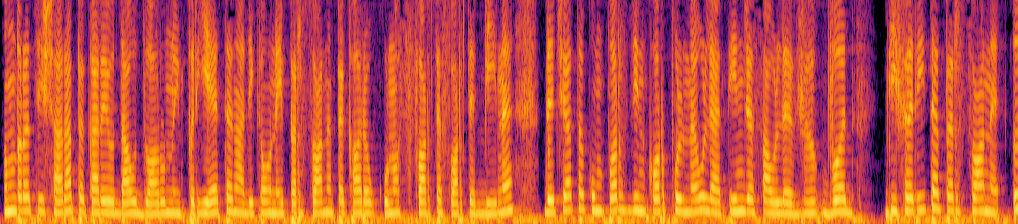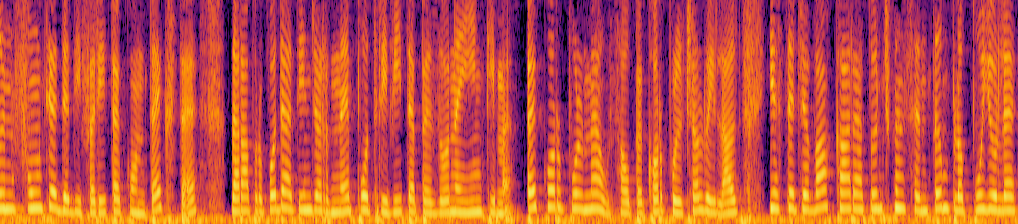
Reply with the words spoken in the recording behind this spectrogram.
îmbrățișarea pe care o dau doar unui prieten, adică unei persoane pe care o cunosc foarte, foarte bine. Deci iată cum părți din corpul meu le atinge sau le v- văd diferite persoane în funcție de diferite contexte, dar apropo de atingeri nepotrivite pe zone intime, pe corpul meu sau pe corpul celuilalt, este ceva care atunci când se întâmplă, puiule,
